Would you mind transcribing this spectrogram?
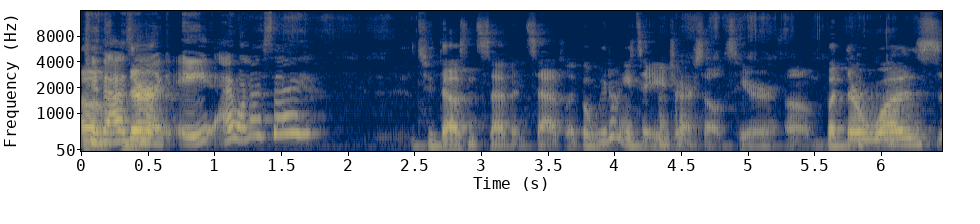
Um, there- 2008, I want to say. 2007 sadly but we don't need to age Okay. ourselves here um, but there was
